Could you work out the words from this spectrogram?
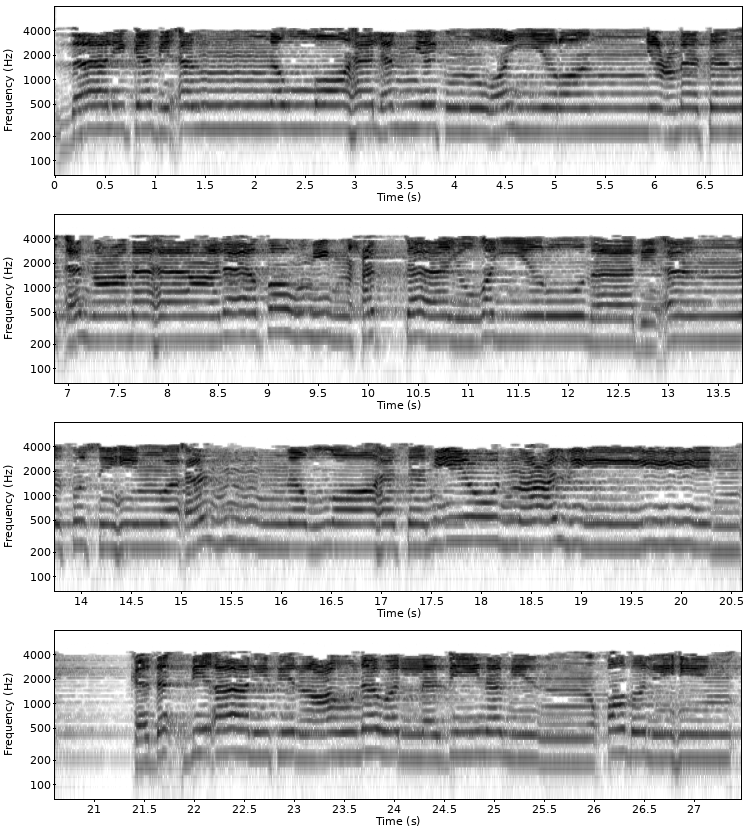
ذلك بأن الله لم يكن غيرا نعمة أنعمها على قوم حتى يغيروا ما بأنفسهم وأن الله سميع عليم كدأب آل فرعون والذين من قبلهم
